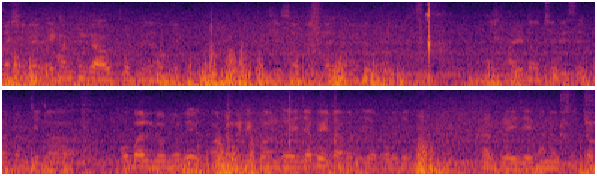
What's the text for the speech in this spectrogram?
মেশিনের এখান থেকে আউটপুট বের হবে, যে আর এটা হচ্ছে রিসেট বাটন যেটা ওভারলোড হলে অটোমেটিক বন্ধ হয়ে যাবে, এটা আবার ইয়ে করে যাবে। তারপরে এই যে এখানে হচ্ছে চক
